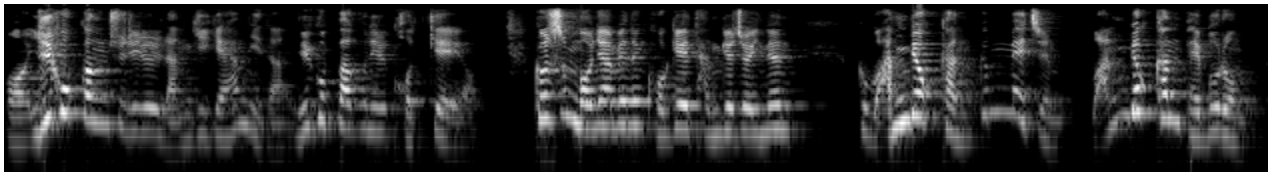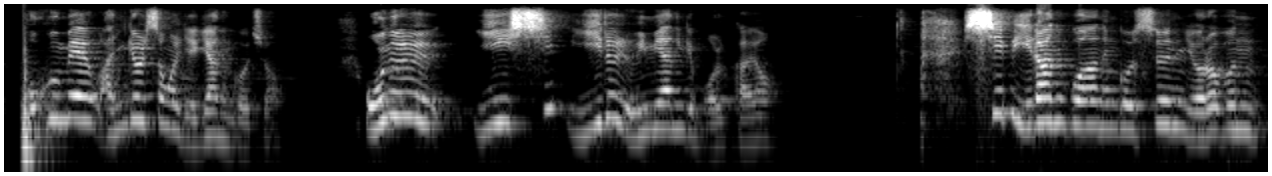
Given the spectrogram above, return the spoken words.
어, 일곱 광주리를 남기게 합니다. 일곱 바구니를 걷게 해요. 그것은 뭐냐면은 거기에 담겨져 있는 그 완벽한 끝맺음, 완벽한 배부름, 복음의 완결성을 얘기하는 거죠. 오늘 이 12를 의미하는 게 뭘까요? 12라는 거 하는 것은 여러분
